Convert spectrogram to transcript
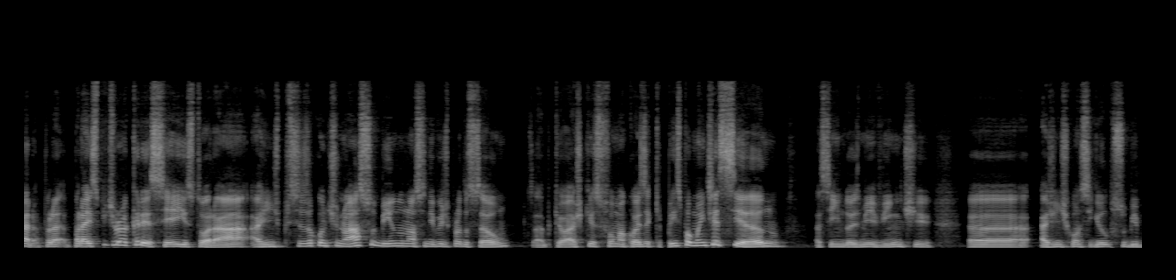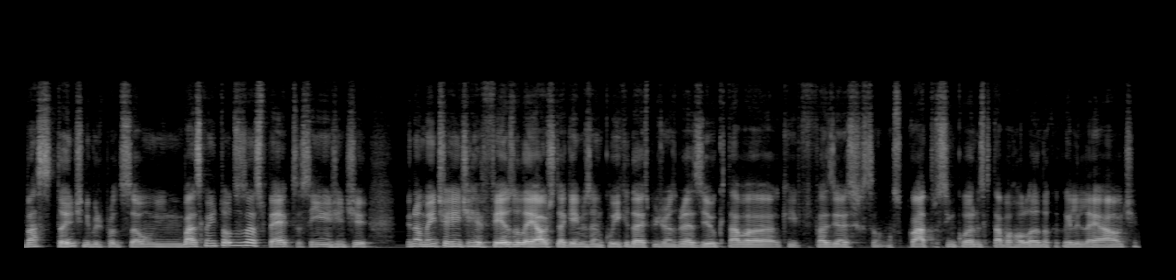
Cara, pra, pra speedrun crescer e estourar, a gente precisa continuar subindo o nosso nível de produção, sabe? Porque eu acho que isso foi uma coisa que, principalmente esse ano, assim, em 2020, ah, a gente conseguiu subir bastante o nível de produção em basicamente todos os aspectos, assim, a gente... Finalmente a gente refez o layout da Games and Quick da Speedruns Brasil, que tava... que fazia uns 4, 5 anos que tava rolando com aquele layout.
